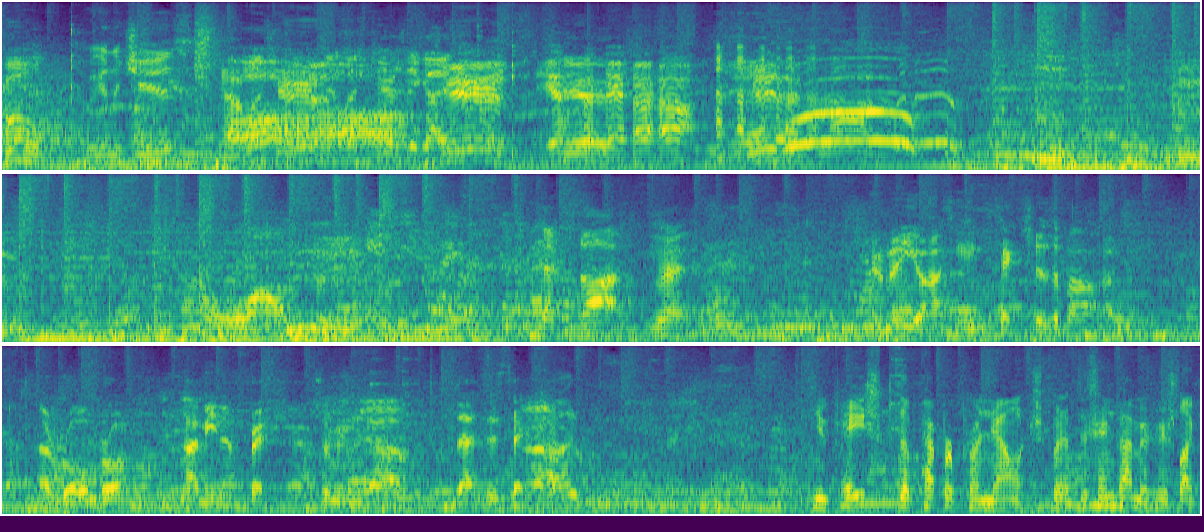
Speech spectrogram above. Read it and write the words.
Boom. Are we gonna cheers? Yeah, let's oh. cheers. Yeah, let's cheers, it, guys. Cheers. Cheers. Cheers, everyone. Mm. Mm. Oh, wow. Mm. That sauce. Right. And then you're asking textures about a, a raw prawn? I mean a fresh swimming. Yeah. That's his texture. You taste the pepper pronounced, but at the same time, it's just like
